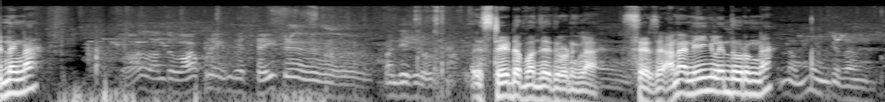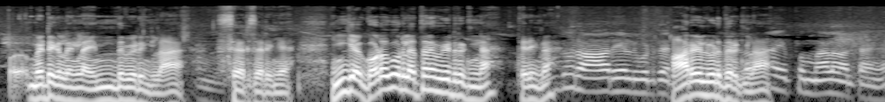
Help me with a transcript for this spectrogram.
என்னங்கண்ணா? சைட்டு பஞ்சாயத்து ரோடு ஸ்டேட்டாக பஞ்சாயத்து ரோடுங்களா? சரி சரி. அண்ணா நீங்கள் எந்த ஊருங்கண்ணா? மெட்டுக்கலுங்களா இந்த வீடுங்களா? சரி சரிங்க. இங்கே குடகூரில் எத்தனை வீடு இருக்குங்கண்ணா தெரியுங்களா? ஆறு ஏழு வீடு தான் ஆறு ஏழு வீடு தான் இருக்குங்களா? இப்போ மேலே வந்துட்டாங்க.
